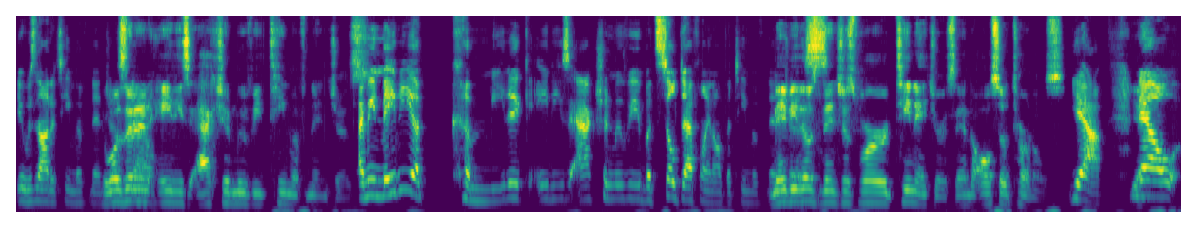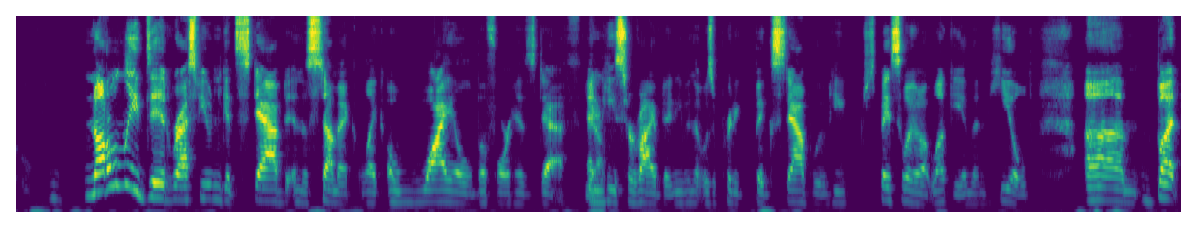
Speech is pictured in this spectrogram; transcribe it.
It was not a team of ninjas. It wasn't no. an '80s action movie team of ninjas. I mean, maybe a comedic 80s action movie, but still definitely not the team of ninjas. maybe those ninjas were teenagers and also turtles. Yeah. Yeah. Now, not only did Rasputin get stabbed in the stomach like a while before his death, and Yeah. he survived it, even though it was a pretty big stab wound, he just basically got lucky and then healed. Um, but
